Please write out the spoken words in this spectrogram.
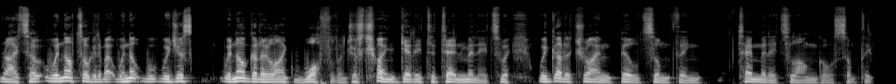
Right. So we're not talking about we're not we're just we're not going to like waffle and just try and get it to ten minutes. We we got to try and build something ten minutes long or something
